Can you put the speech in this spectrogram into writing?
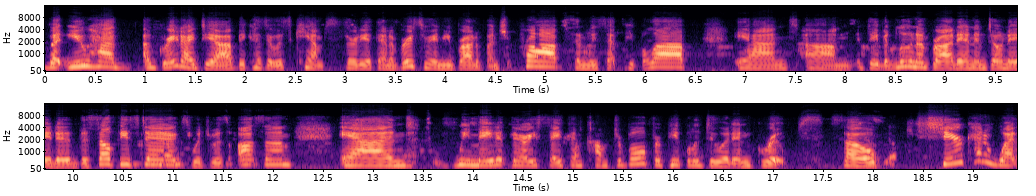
But you had a great idea because it was camp's 30th anniversary and you brought a bunch of props and we set people up. And um, david luna brought in and donated the selfie sticks which was awesome. And we made it very safe and comfortable for people to do it in groups. So share kind of what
